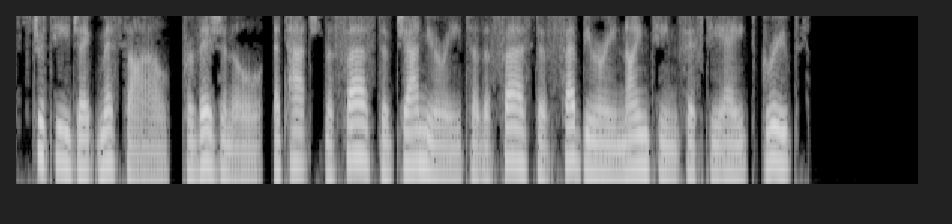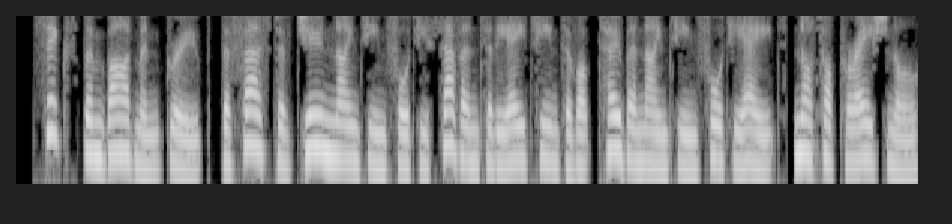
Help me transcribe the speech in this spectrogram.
Strategic Missile, provisional, attached the 1st of January to the 1st of February 1958 groups. 6th Bombardment Group, the 1st of June 1947 to the 18th of October 1948, not operational.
